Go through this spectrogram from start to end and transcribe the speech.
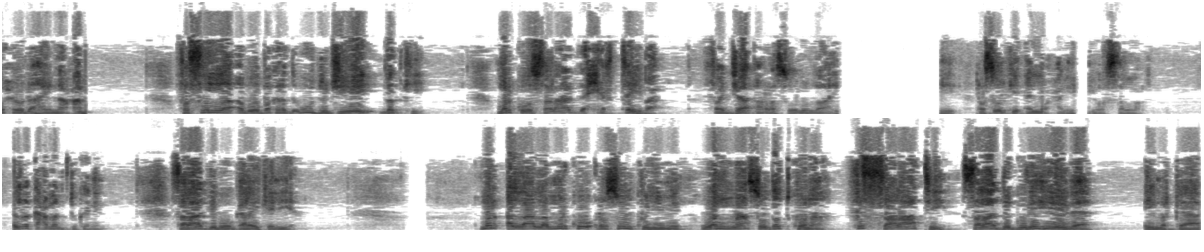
wuxuu dhahay nacam fa sallaa abuubakar wuu dujiyey dadkii markuu salaada xirtayba fa jaaa rasuulullaahi rasuulkii alla calayhi wasalam ragcama tukanin salaadii buu galay keliya mar allaala markuu rasuulku yimid wannaasu dadkuna fi salaati salaada gudaheeda ay markaa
